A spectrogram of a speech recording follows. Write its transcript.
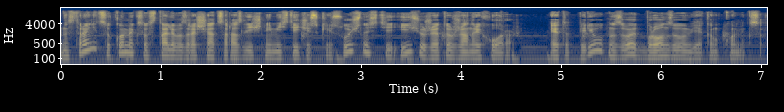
На странице комиксов стали возвращаться различные мистические сущности и сюжеты в жанре хоррор. Этот период называют бронзовым веком комиксов.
